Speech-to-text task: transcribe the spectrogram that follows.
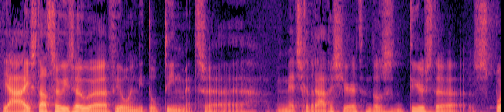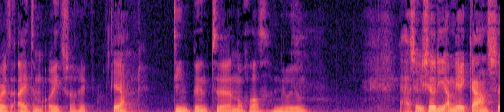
Ja, hij staat sowieso veel in die top 10 met zijn matchgedragen shirt. Dat is het duurste sportitem ooit, zag ik. Ja? 10 punt nog wat, miljoen. Ja, sowieso die Amerikaanse,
